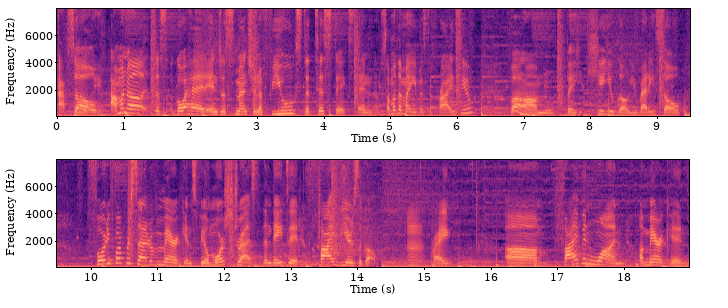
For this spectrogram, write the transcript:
Absolutely. So I'm gonna just go ahead and just mention a few statistics, and some of them might even surprise you. But um, but here you go. You ready? So 44% of Americans feel more stressed than they did five years ago. Right? Um, five in one American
